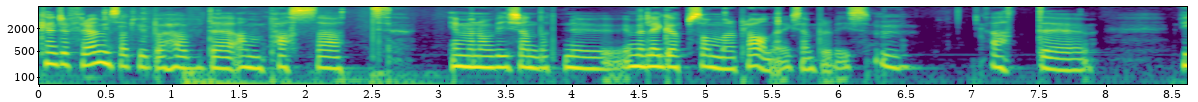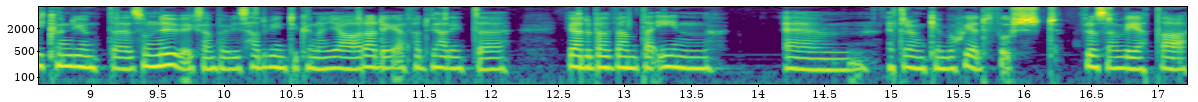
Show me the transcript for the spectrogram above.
kanske främst att vi behövde anpassa att, jag menar, om vi kände att nu, men lägga upp sommarplaner exempelvis. Mm. Att eh, vi kunde ju inte, som nu exempelvis, hade vi inte kunnat göra det för att vi hade inte, vi hade behövt vänta in eh, ett röntgenbesked först. För att sen veta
